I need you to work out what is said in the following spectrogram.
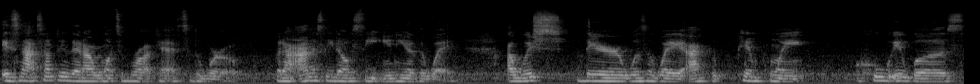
It's not something that I want to broadcast to the world, but I honestly don't see any other way. I wish there was a way I could pinpoint who it was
